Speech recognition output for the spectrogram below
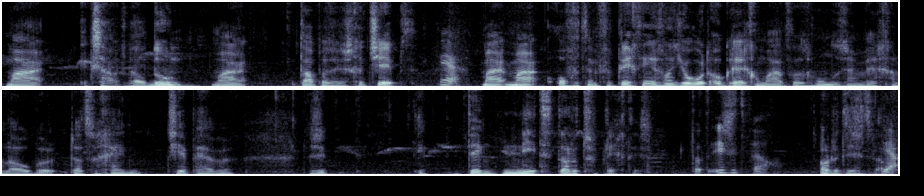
Maar ik zou het wel doen. Maar Tappers is gechipt. Ja, Maar, maar of het een verplichting is, want je hoort ook regelmatig dat honden zijn weggelopen dat ze geen chip hebben. Dus ik, ik denk niet dat het verplicht is. dat is het wel. Oh, dat is het wel. Ja.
